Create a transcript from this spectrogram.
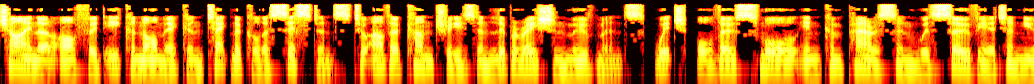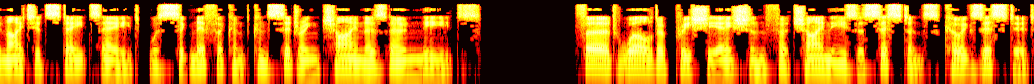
China offered economic and technical assistance to other countries and liberation movements, which, although small in comparison with Soviet and United States aid, was significant considering China's own needs. Third World appreciation for Chinese assistance coexisted,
